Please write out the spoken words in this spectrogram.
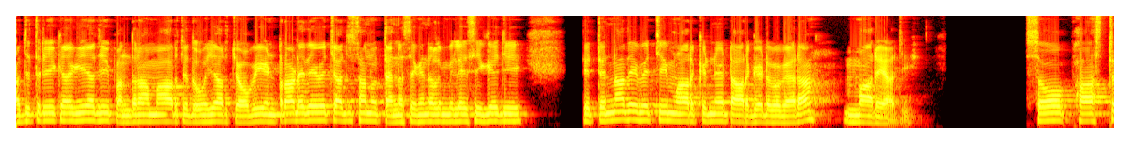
ਅੱਜ ਤਰੀਕ ਹੈਗੀ ਆ ਜੀ 15 ਮਾਰਚ 2024 ਇੰਟਰਾਡੇ ਦੇ ਵਿੱਚ ਅੱਜ ਸਾਨੂੰ ਤਿੰਨ ਸਿਗਨਲ ਮਿਲੇ ਸੀਗੇ ਜੀ ਤੇ ਤਿੰਨਾਂ ਦੇ ਵਿੱਚ ਹੀ ਮਾਰਕੀਟ ਨੇ ਟਾਰਗੇਟ ਵਗੈਰਾ ਮਾਰਿਆ ਜੀ। ਸੋ ਫਸਟ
